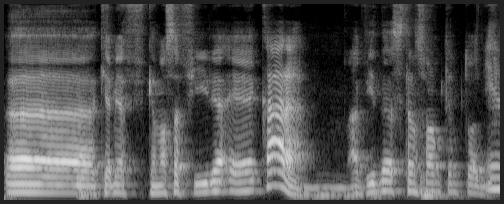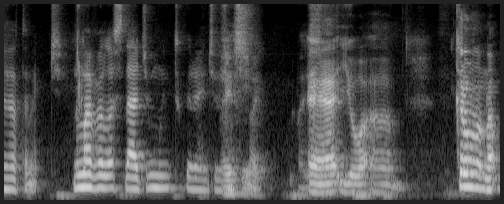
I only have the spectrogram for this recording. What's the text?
Ah, que, é minha, que a nossa filha é, cara, a vida se transforma o tempo todo. Exatamente. Numa velocidade muito grande hoje É em isso dia. aí. É isso aí. É, e eu. na-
